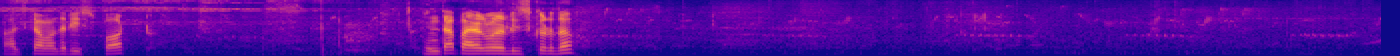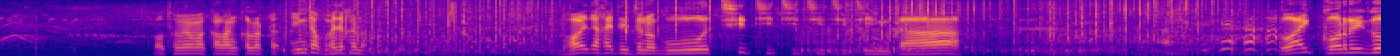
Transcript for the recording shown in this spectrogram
আজকে আমাদের স্পট। ইনতা পায়রাগুলো রিলিজ করে দাও। প্রথমে আমার কালাং কালারটা ইনতা ভয় দেখা না। ভয় দেখাই দিত না গো। ছি ছি ছি ছি ছি চিন্তা ওই করে গো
